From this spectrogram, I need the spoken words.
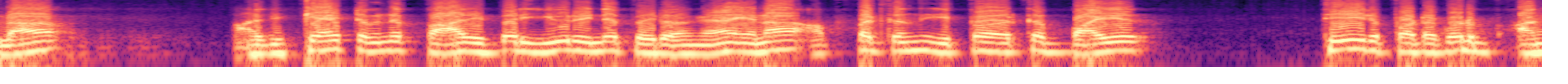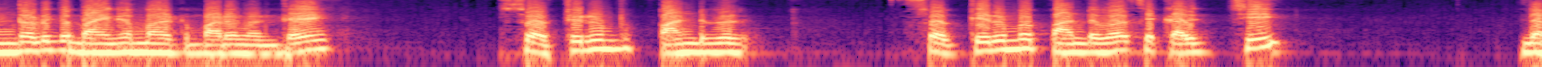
எல்லாம் அது கேட்டவொடனே பாதி பேர் யூரினே போயிடுவாங்க. ஏன்னா அப்பத்துல இருந்து இப்ப இருக்க பய தீர போட்ட கூட அந்த அளவுக்கு பயங்கரமா இருக்க படம் வந்து. சோ திரும்ப பண்டவர் ஸோ சோ திரும்ப பன்னெண்டு வருஷம் கழிச்சு இந்த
